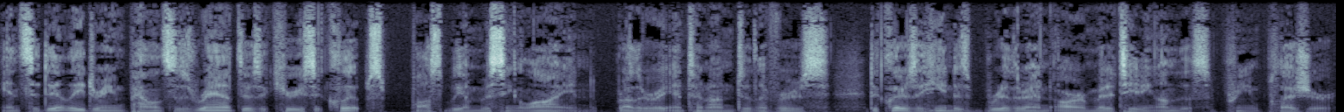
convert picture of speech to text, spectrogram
Incidentally, during Palance's rant, there's a curious eclipse, possibly a missing line. Brother Antonin delivers, declares that he and his brethren are meditating on the supreme pleasure.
